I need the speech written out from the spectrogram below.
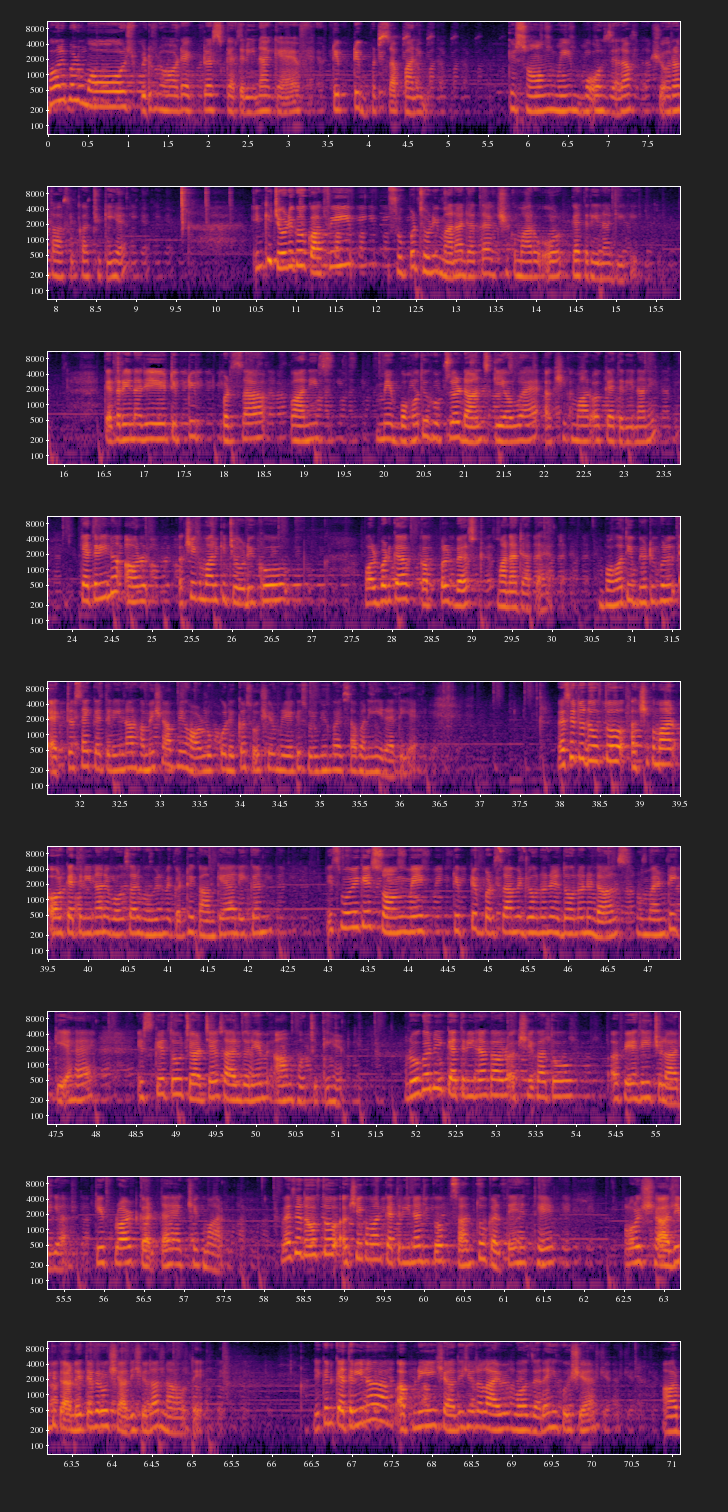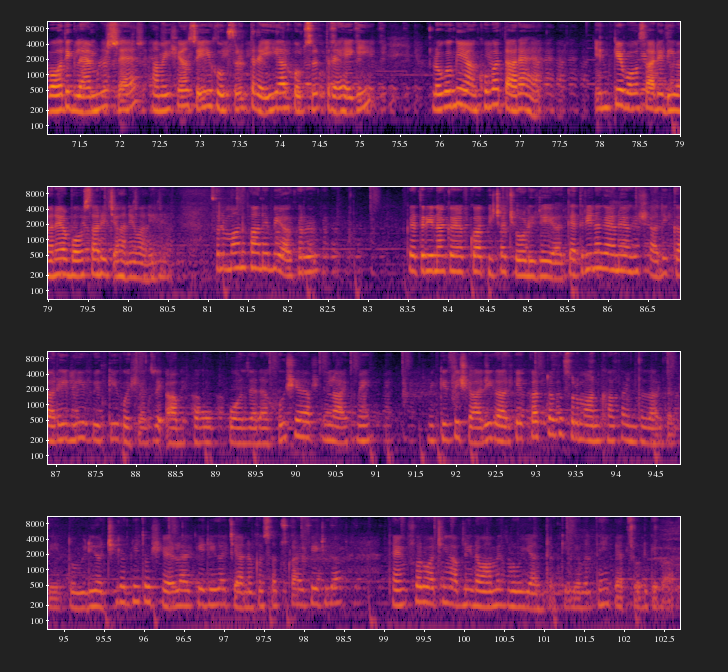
Bollywood most beautiful hot actress Katrina Kaif tip टिप बरसा पानी के सॉन्ग में बहुत ज़्यादा शोहरत हासिल कर चुकी है। इनकी जोड़ी को काफ़ी सुपर जोड़ी माना जाता है अक्षय कुमार और कैतरीना जी की। कैतरीना जी टिप टिप बरसा पानी में बहुत ही खूबसूरत डांस किया हुआ है अक्षय कुमार और कैतरीना ने। कैतरीना और अक्षय कुमार की जोड़ी को बॉलीवुड का कपल बेस्ट माना जाता है। बहुत ही ब्यूटीफुल एक्ट्रेस है कैतरीना और हमेशा अपनी हॉट लुक को लेकर सोशल मीडिया की सुर्खियों का हिस्सा बनी ही रहती है। वैसे तो दोस्तों, अक्षय कुमार और कैतरीना ने बहुत सारे मूवीज़ में इकट्ठे काम किया है, लेकिन इस मूवी के सॉन्ग में टिप टिप बरसा में जो उन्होंने, दोनों ने डांस रोमांटिक किया है, इसके तो चर्चे सारी दुनिया में आम हो चुके हैं। लोगों ने कैतरीना का और अक्षय का तो अफेयर ही चला दिया कि फ्लर्ट करता है अक्षय कुमार। वैसे दोस्तों, अक्षय कुमार कैतरीना जी को पसंद तो करते हैं, थे और शादी भी कर लेते अगर वो शादीशुदा ना होते। लेकिन कैतरीना अपनी शादीशुदा लाइफ में बहुत ज़्यादा ही खुश है और बहुत ही ग्लैमरस है। हमेशा से ही खूबसूरत रही और खूबसूरत रहेगी। लोगों की आँखों का तारा है। इनके बहुत सारे दीवाने और बहुत सारे चाहने वाले हैं। सलमान खान ने भी आकर कैतरीना कैफ का पीछा छोड़ दीजिए यार। कैतरीना कैफ ने अभी शादी कर ही ली। विक्की कौशल से अब बहुत बहुत ज़्यादा खुश है अपनी लाइफ में। विक्की से शादी करके कब तक सलमान खान का इंतज़ार करती है? तो वीडियो अच्छी लगी तो शेयर लाइक कीजिएगा चैनल को सब्सक्राइब कीजिएगा। थैंक्स फॉर वॉचिंग अपनी दवा में ज़रूर याद रखिएगा। मिलते हैं एपिसोड के बाद।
